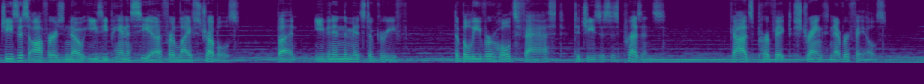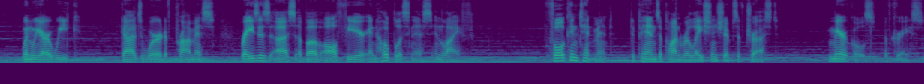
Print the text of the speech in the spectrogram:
Jesus offers no easy panacea for life's troubles, but even in the midst of grief, the believer holds fast to Jesus' presence. God's perfect strength never fails. When we are weak, God's word of promise raises us above all fear and hopelessness in life. Full contentment depends upon relationships of trust, miracles of grace.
